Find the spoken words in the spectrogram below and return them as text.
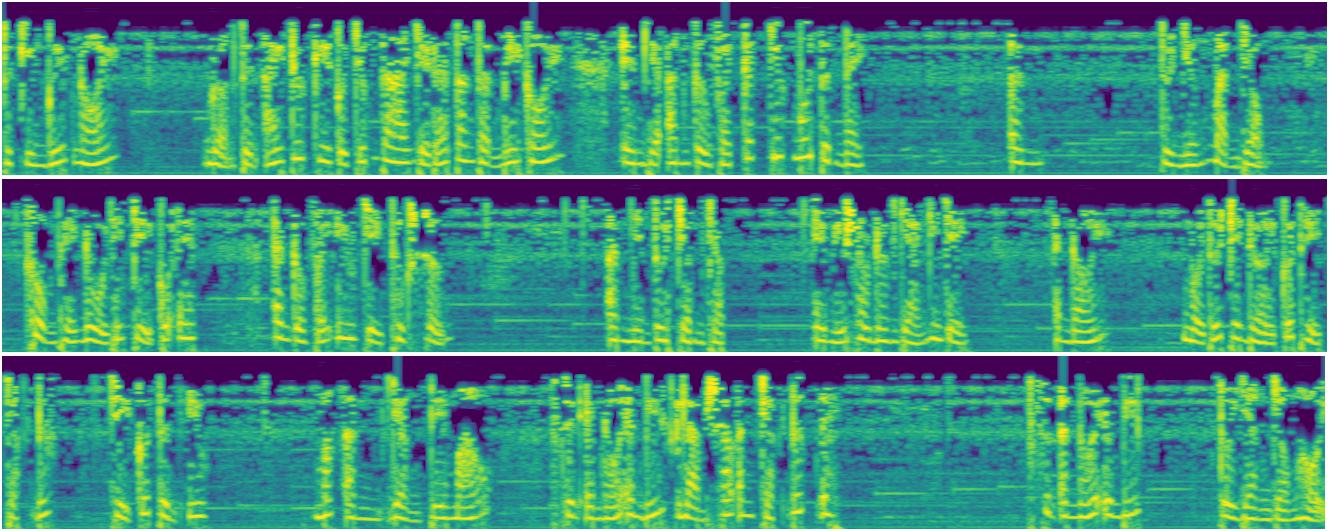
Tôi kiên quyết nói. Đoạn tình ái trước kia của chúng ta giờ đã tăng thành mấy khối. Em và anh cần phải cắt dứt mối tình này. Anh... Tôi nhấn mạnh giọng. Không thể đùa với chị của em. Anh cần phải yêu chị thực sự. Anh nhìn tôi chầm chập. Em nghĩ sao đơn giản như vậy? Anh nói, mọi thứ trên đời có thể chặt đứt, chỉ có tình yêu. Mắt anh dần tia máu. Xin em nói em biết làm sao anh chặt đứt đây. Xin anh nói em biết. Tôi dằn giọng hỏi.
